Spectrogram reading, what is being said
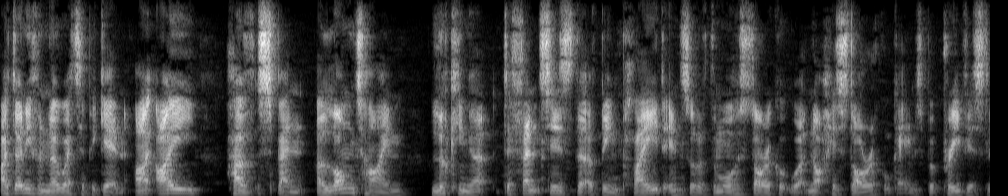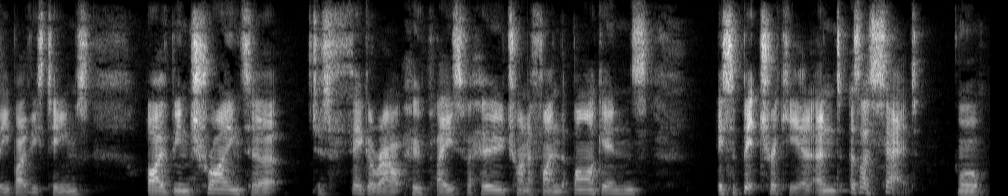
I don't even know where to begin. I, I have spent a long time looking at defenses that have been played in sort of the more historical, well, not historical games, but previously by these teams. I've been trying to just figure out who plays for who, trying to find the bargains. It's a bit tricky, and as I said, well,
